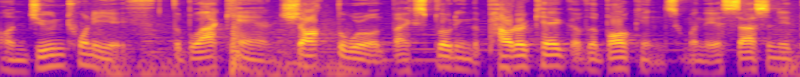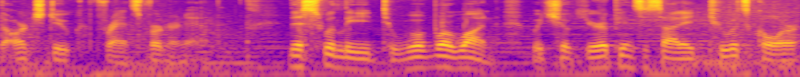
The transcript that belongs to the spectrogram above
On June 28th, the Black Hand shocked the world by exploding the powder keg of the Balkans when they assassinated the Archduke Franz Ferdinand. This would lead to World War I, which shook European society to its core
